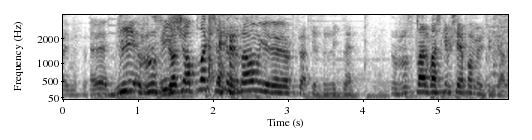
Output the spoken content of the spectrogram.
Aynısı. Evet. Bir Rus Bir göt- şaplak şakası daha mı geliyor yoksa? Kesinlikle. Ruslar başka bir şey yapamıyor çünkü abi.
